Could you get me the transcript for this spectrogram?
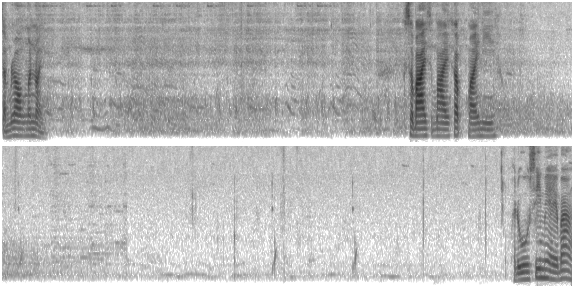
สำรองมาหน่อย สบายสบายครับไม้นี้ มาดูซิมีอะไรบ้าง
